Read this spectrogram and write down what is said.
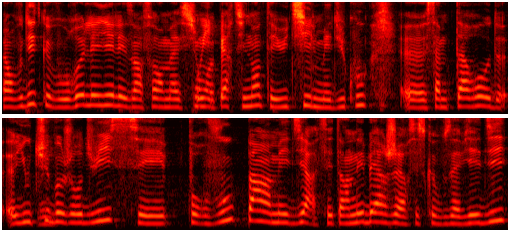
Alors vous dites que vous relayez les informations Oui. pertinentes et utiles, mais du coup, euh, ça me taraude. Euh, YouTube aujourd'hui, c'est pour vous pas un média, c'est un hébergeur. C'est ce que vous aviez dit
